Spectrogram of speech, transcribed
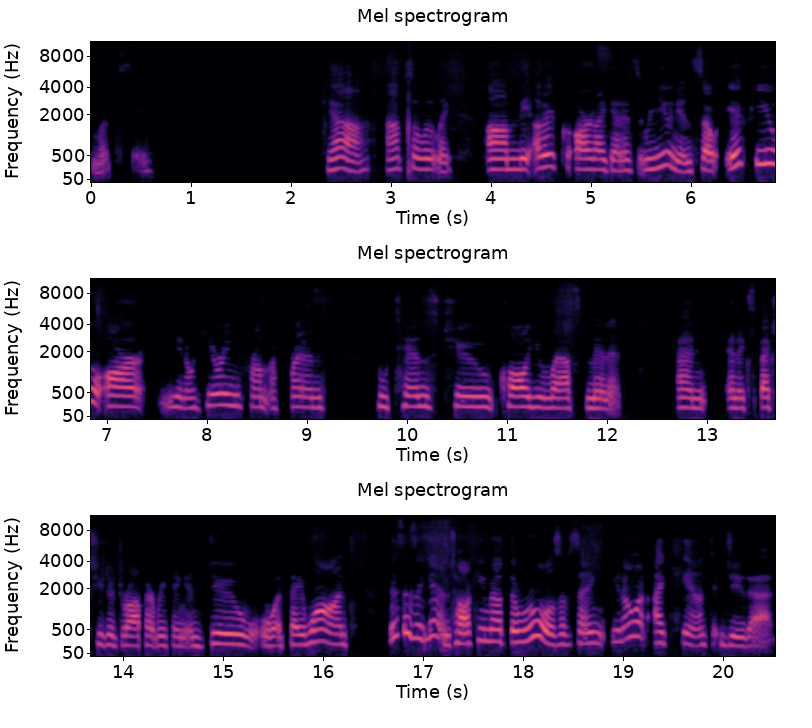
Let's see. Yeah, absolutely. Um, the other card I get is reunion. So if you are, you know, hearing from a friend who tends to call you last minute and and expects you to drop everything and do what they want, this is again talking about the rules of saying, you know what, I can't do that.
